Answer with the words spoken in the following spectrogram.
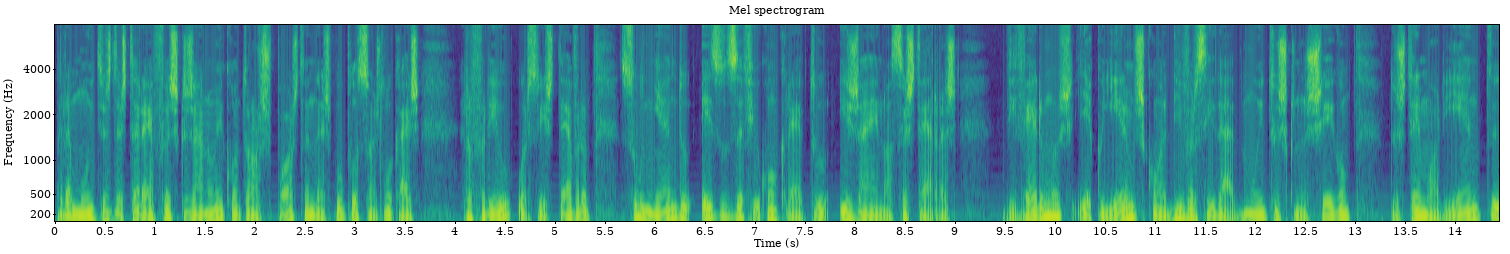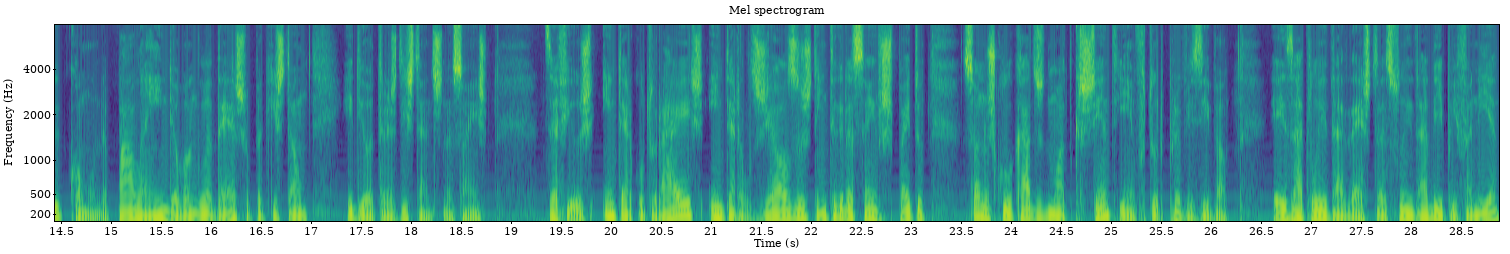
para muitas das tarefas que já não encontram resposta nas populações locais, referiu o arcebispo de Évora, sublinhando eis o desafio concreto e já em nossas terras. Vivermos e acolhermos com a diversidade de muitos que nos chegam do Extremo Oriente, como o Nepal, a Índia, o Bangladesh, o Paquistão e de outras distantes nações. Desafios interculturais, interreligiosos, de integração e respeito são-nos colocados de modo crescente e em futuro previsível. Eis a atualidade desta solenidade e epifania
